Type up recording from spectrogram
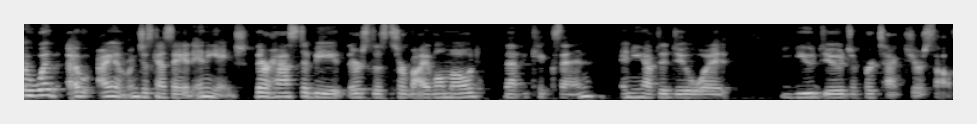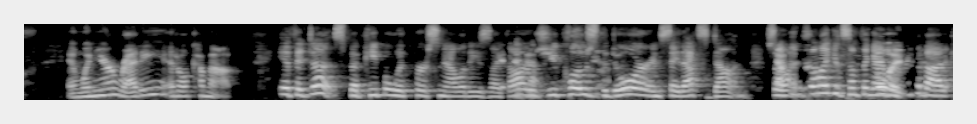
with I am just gonna say at any age there has to be there's the survival mode that kicks in and you have to do what you do to protect yourself and when you're ready it'll come out if it does but people with personalities like ours you close the door and say that's done so yeah. it's not like it's something i ever think about it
